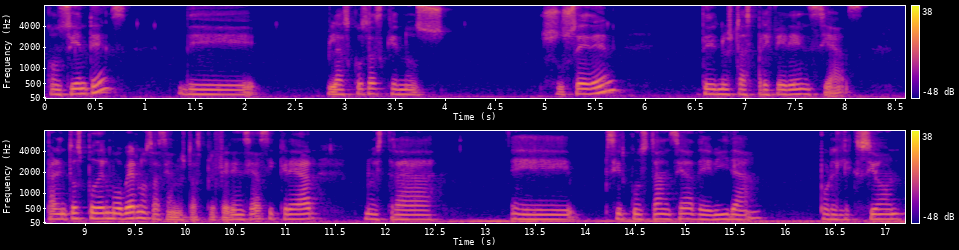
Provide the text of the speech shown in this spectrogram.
conscientes de las cosas que nos suceden de nuestras preferencias, para entonces poder movernos hacia nuestras preferencias y crear nuestra eh, circunstancia de vida por elección,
